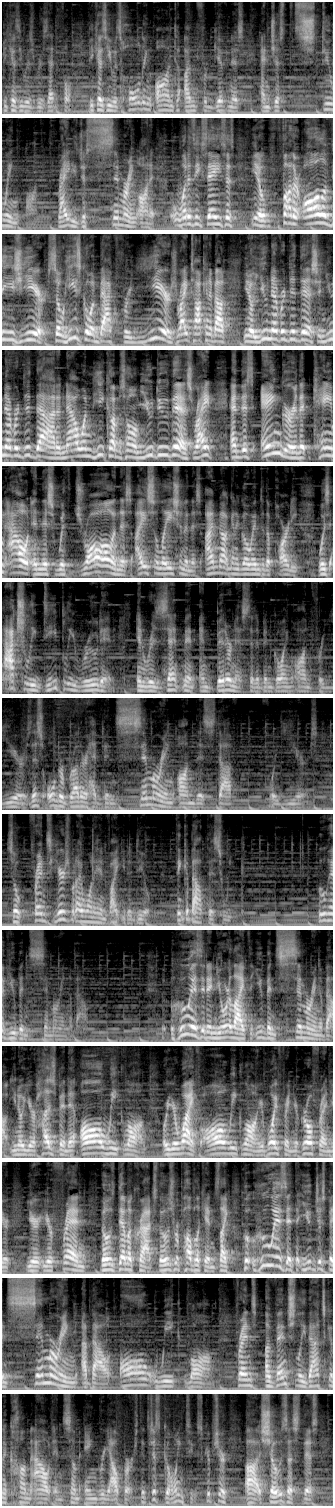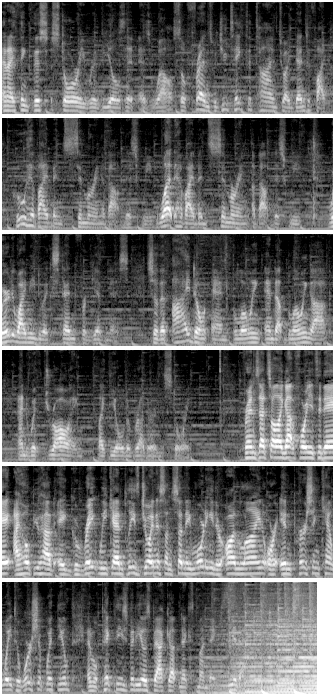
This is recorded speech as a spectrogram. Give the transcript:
because he was resentful, because he was holding on to unforgiveness and just stewing on it right? He's just simmering on it. What does he say? He says, you know, Father, all of these years. So he's going back for years, right? Talking about, you know, you never did this and you never did that. And now when he comes home, you do this, right? And this anger that came out and this withdrawal and this isolation and this, I'm not going to go into the party, was actually deeply rooted in resentment and bitterness that had been going on for years. This older brother had been simmering on this stuff for years. So, friends, here's what I want to invite you to do think about this week. Who have you been simmering about? Who is it in your life that you've been simmering about? You know, your husband all week long, or your wife all week long, your boyfriend, your girlfriend, your your your friend, those Democrats, those Republicans. Like, who, who is it that you've just been simmering about all week long? Friends, eventually that's going to come out in some angry outburst. It's just going to. Scripture uh, shows us this, and I think this story reveals it as well. So, friends, would you take the time to identify who have I been simmering about this week? What have I been simmering about this week? Where do I need to extend forgiveness so that I don't end blowing, end up blowing up and withdrawing like the older brother in the story? Friends, that's all I got for you today. I hope you have a great weekend. Please join us on Sunday morning, either online or in person. Can't wait to worship with you. And we'll pick these videos back up next Monday. See you then.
